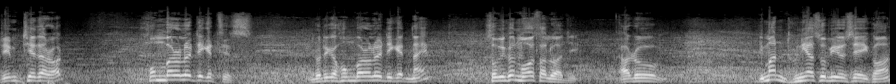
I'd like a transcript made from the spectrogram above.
ড্ৰিম থিয়েটাৰত সোমবাৰলৈ টিকেট চেছ গতিকে সোমবাৰলৈ টিকেট নাই। ছবিখন মই চালোঁ আজি। আৰু ইমান ধুনীয়া ছবি হৈছে এইখন।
